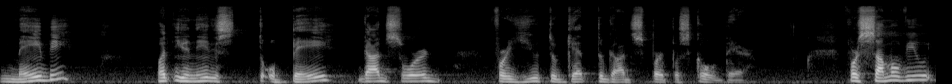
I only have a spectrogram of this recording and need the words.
maybe what you need is to obey God's word for you to get to God's purpose called there. For some of you,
